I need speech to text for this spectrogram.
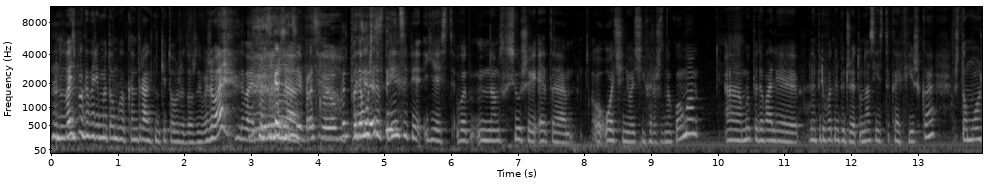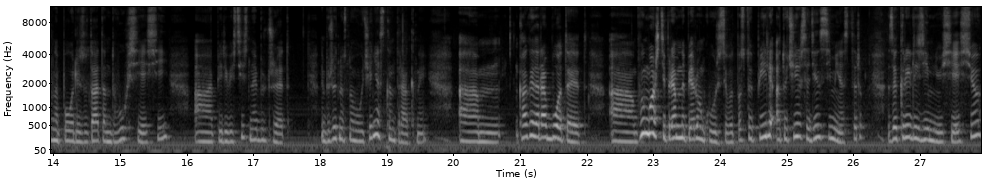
Но давайте поговорим о том, как контрактники тоже должны выживать. Давайте, расскажите про свой опыт. Потому что, в принципе, есть. Вот нам с Ксюшей это очень-очень хорошо знакомо. А, Мы подавали на перевод на бюджет. У нас есть такая фишка, что можно по результатам двух сессий а, перевестись на бюджет на бюджетную основу учения с контрактной. Как это работает? А, Вы можете прямо на первом курсе, вот поступили, отучились один семестр, закрыли зимнюю сессию.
